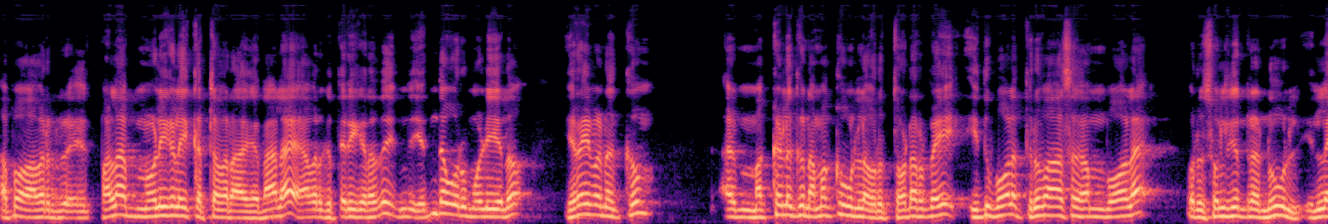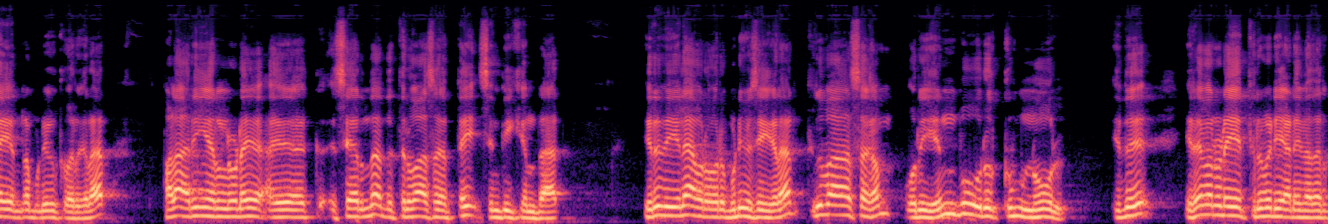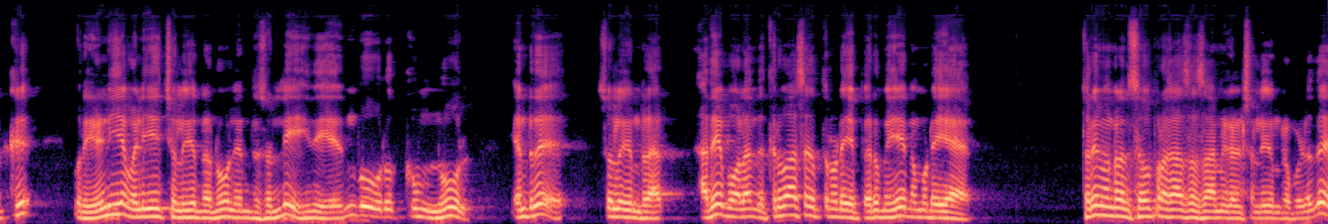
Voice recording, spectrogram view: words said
அப்போது அவர் பல மொழிகளை கற்றவராகனால அவருக்கு தெரிகிறது இந்த எந்த ஒரு மொழியிலும் இறைவனுக்கும் மக்களுக்கும் நமக்கும் உள்ள ஒரு தொடர்பை இது போல திருவாசகம் போல ஒரு சொல்கின்ற நூல் இல்லை என்ற முடிவுக்கு வருகிறார். பல அறிஞர்களுடைய சேர்ந்து அந்த திருவாசகத்தை சிந்திக்கின்றார். இறுதியில் அவர் ஒரு முடிவு செய்கிறார் திருவாசகம் ஒரு என்பு உருக்கும் நூல். இது இறைவனுடைய திருவடி அடைவதற்கு ஒரு எளிய வழியை சொல்லுகின்ற நூல் என்று சொல்லி இது என்பு உருக்கும் நூல் என்று சொல்லுகின்றார். அதே போல் இந்த திருவாசகத்தினுடைய பெருமையை நம்முடைய துறைமங்கலம் சிவபிரகாச சாமிகள் சொல்லுகின்ற பொழுது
